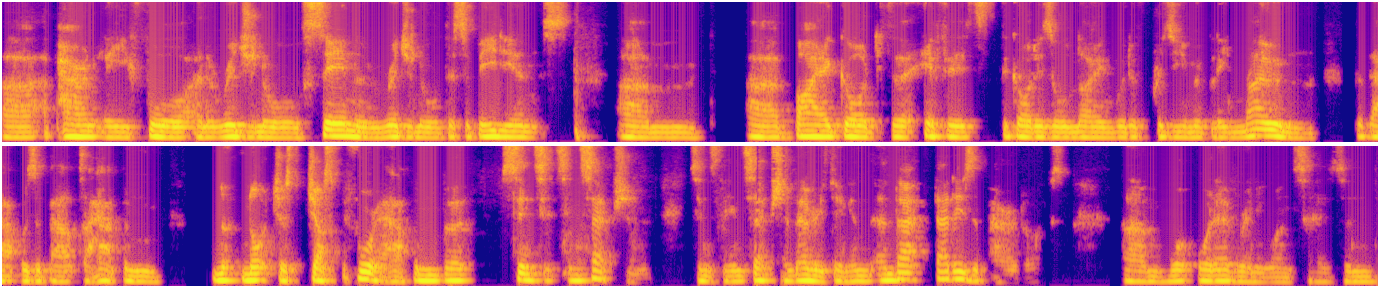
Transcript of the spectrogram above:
uh, apparently for an original sin, an original disobedience, um, uh, by a god that, if it's the god is all knowing, would have presumably known that that was about to happen, not, not just just before it happened, but since its inception, since the inception of everything, and and that that is a paradox, um, whatever anyone says, and.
